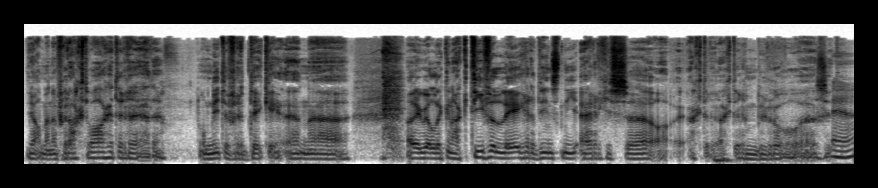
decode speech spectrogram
ja, met een vrachtwagen te rijden. Om niet te verdikken. En uh, ik wilde een actieve legerdienst niet ergens uh, achter, achter een bureau zitten. Ja.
